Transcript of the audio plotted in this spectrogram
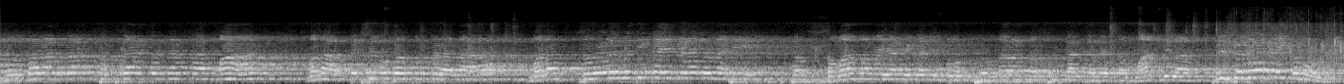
फौजदारांचा सत्कार करण्याचा मान मला अध्यक्ष रूपातून मिळाला. मला चळवळीमध्ये काही मिळालं नाही पण समाजानं या ठिकाणी दोन फौजदारांचा सत्कार करण्याचा मान दिला. मी सगळं काही कमवलं.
